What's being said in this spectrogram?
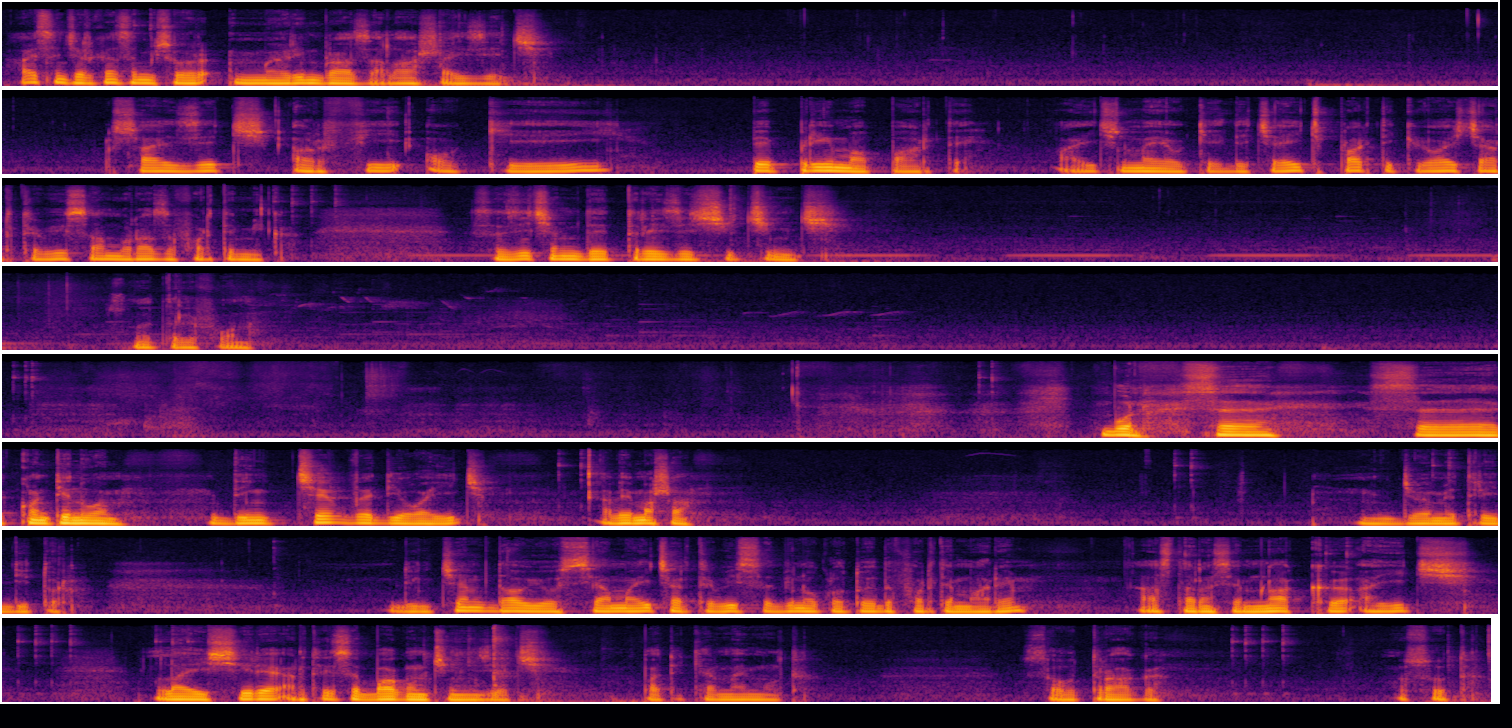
Hai să încercăm să mărim raza la 60. șaizeci ar fi ok pe prima parte. Aici nu mai e ok. Deci aici, practic, eu aici ar trebui să am o rază foarte mică. Să zicem de 35. Sună telefonul. Bun, să, să continuăm. Din ce văd eu aici, avem așa. Geometry Editor. Din ce îmi dau eu seama, aici ar trebui să vină o clotoidă foarte mare. Asta ar însemna că aici, la ieșire, ar trebui să bag un 50. Poate chiar mai mult. Să o tragă. 100.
